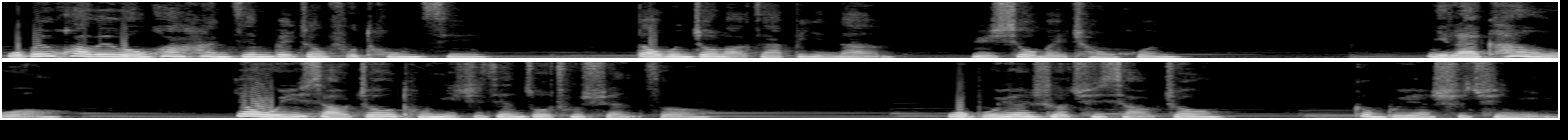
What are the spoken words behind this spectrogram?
我被划为文化汉奸，被政府通缉，到温州老家避难，与秀美成婚。你来看我，要我与小周同你之间做出选择。我不愿舍去小周，更不愿失去你。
